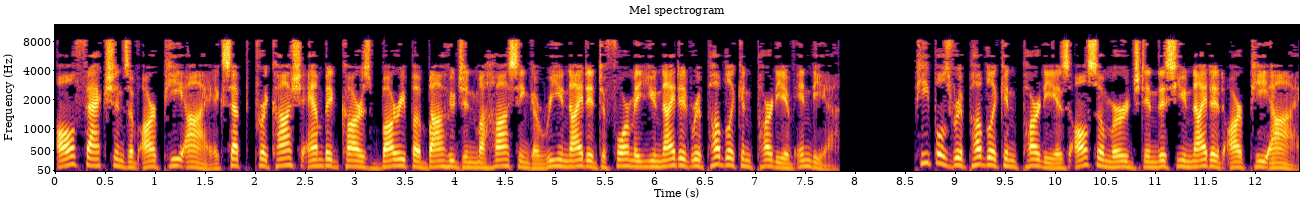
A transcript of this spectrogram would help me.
all factions of RPI except Prakash Ambedkar's Bharipa Bahujan Mahasangha reunited to form a united Republican Party of India. People's Republican Party is also merged in this united RPI.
